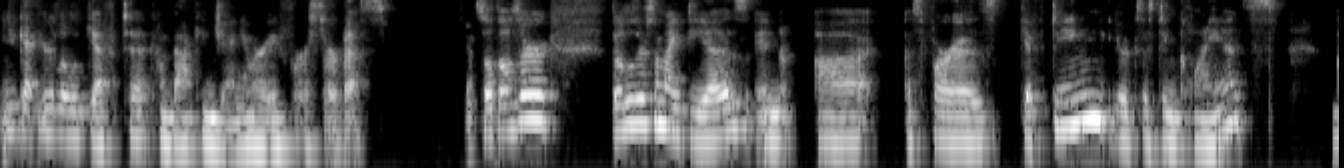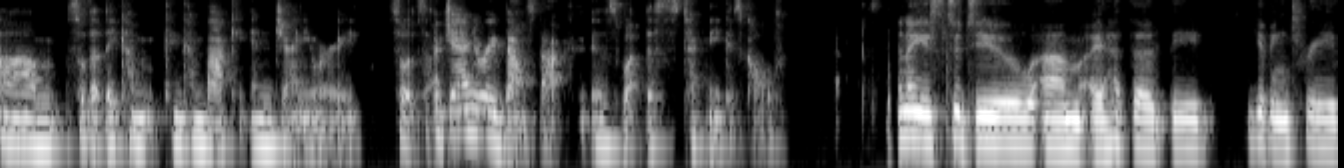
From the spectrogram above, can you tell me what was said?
you get your little gift to come back in January for a service. So those are those are some ideas in uh, as far as gifting your existing clients mm-hmm. um, so that they come can come back in January. So it's a January bounce back is what this technique is called. And I used to do um, I had the the giving tree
